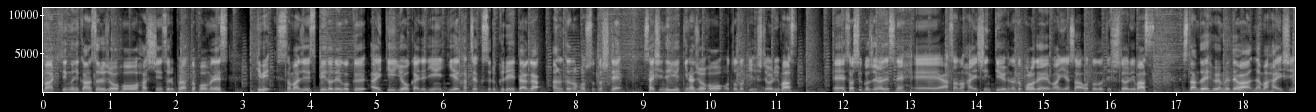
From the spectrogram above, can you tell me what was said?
マーケティングに関する情報を発信するプラットフォームです。日々凄まじいスピードで動く IT 業界で現役で活躍するクリエイターがあなたのホストとして最新で有益な情報をお届けしております。えーそしてこちらですね、えー朝の配信っていう風なところで毎朝お届けしております。スタンド FM では生配信、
